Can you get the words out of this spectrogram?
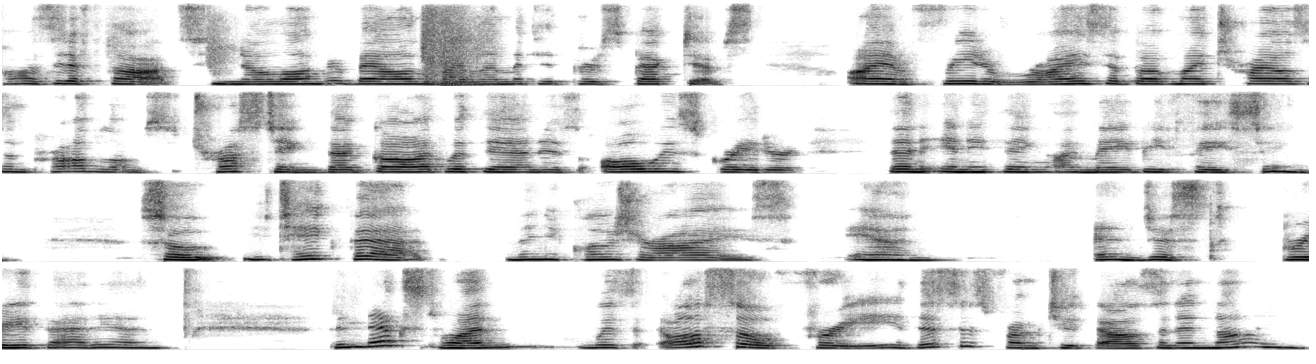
positive thoughts, no longer bound by limited perspectives. I am free to rise above my trials and problems, trusting that God within is always greater than anything I may be facing. So you take that, then you close your eyes and and just breathe that in. The next one was also free. This is from 2009.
